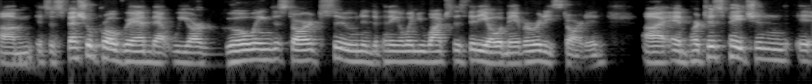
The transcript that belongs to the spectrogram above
Um, it's a special program that we are going to start soon, and depending on when you watch this video, it may have already started. Uh, and participation eh,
